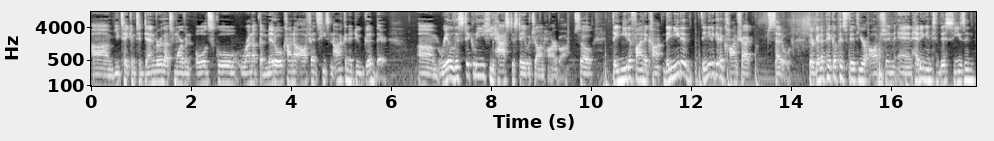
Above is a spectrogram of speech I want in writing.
Um, you take him to Denver, that's more of an old school run up the middle kind of offense. He's not going to do good there. Um, realistically, he has to stay with John Harbaugh. So they need to find a con. They need to they need to get a contract settled. They're going to pick up his fifth year option, and heading into this season,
